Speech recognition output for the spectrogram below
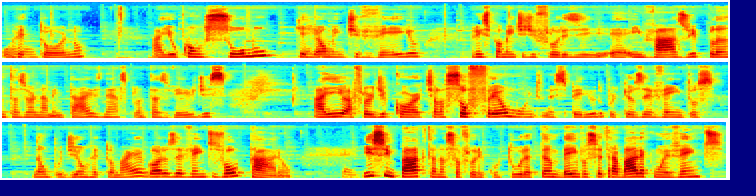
o uhum. retorno, aí o consumo que uhum. realmente veio, principalmente de flores e, é, em vaso e plantas ornamentais, né? As plantas verdes. Aí a flor de corte, ela sofreu muito nesse período porque os eventos não podiam retomar e agora os eventos voltaram. Isso impacta na sua floricultura também? Você trabalha com eventos?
